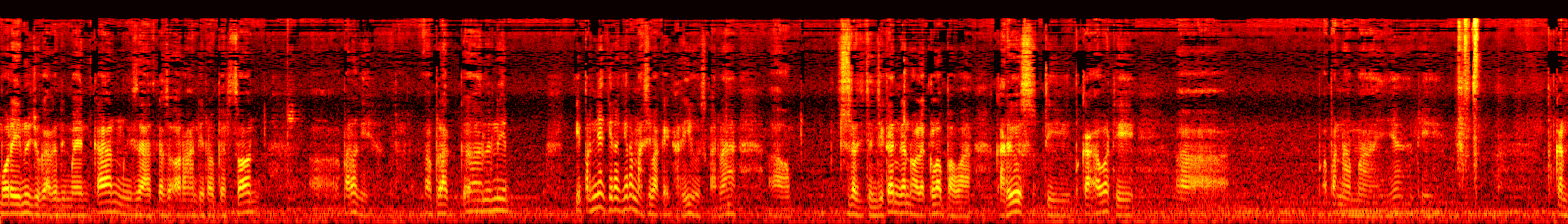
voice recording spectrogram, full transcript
Moreno juga akan dimainkan mengistirahatkan seorang Andy Robertson. Uh, apa lagi uh, uh, ini kipernya kira-kira masih pakai Karius karena uh, sudah dijanjikan kan oleh klub bahwa Karius di apa di uh, apa namanya di bukan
